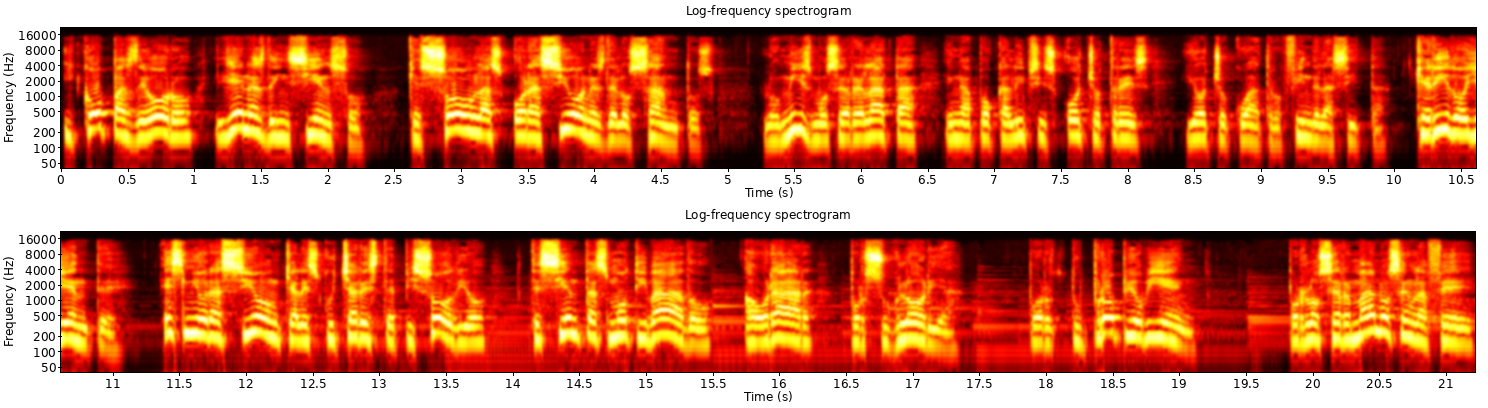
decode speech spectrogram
y copas de oro llenas de incienso, que son las oraciones de los santos. Lo mismo se relata en Apocalipsis 8.3 y 8.4. Fin de la cita. Querido oyente, es mi oración que al escuchar este episodio te sientas motivado a orar por su gloria, por tu propio bien, por los hermanos en la fe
